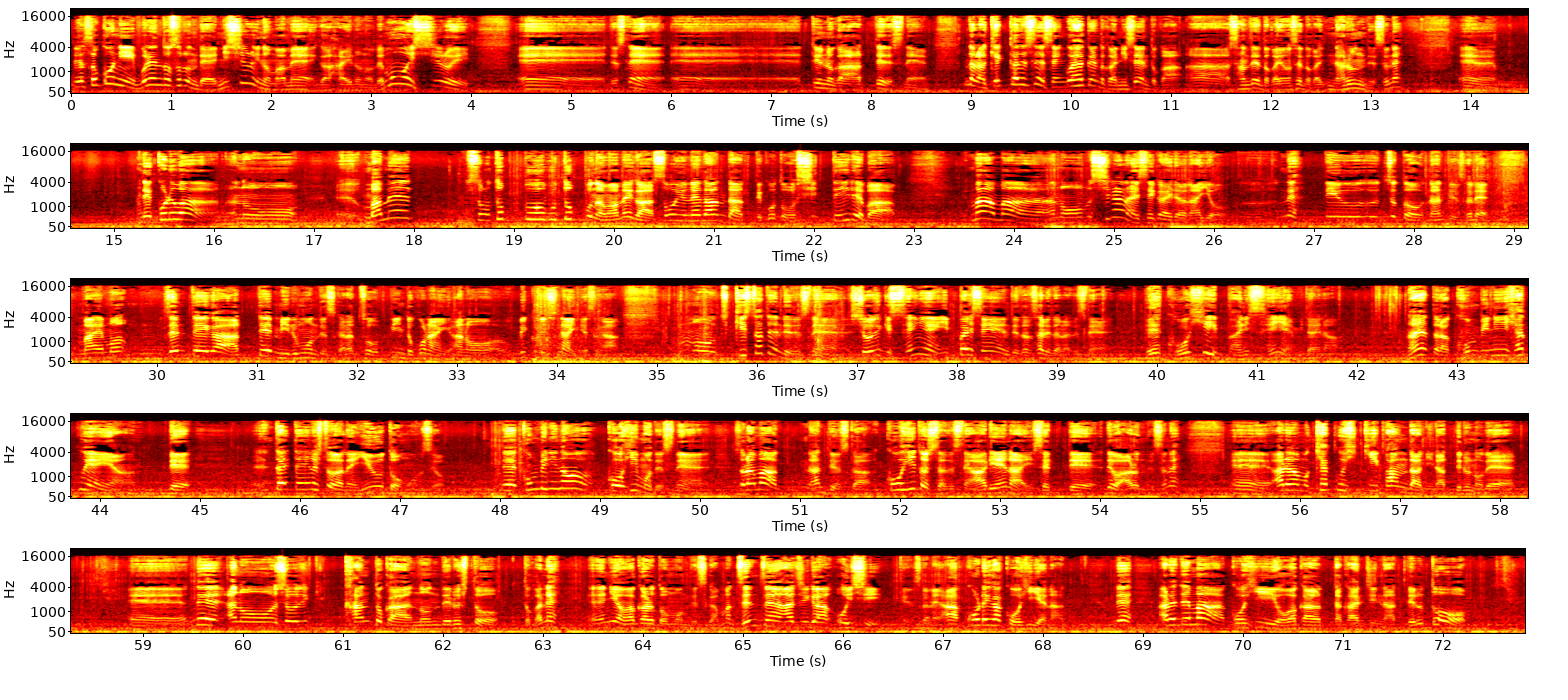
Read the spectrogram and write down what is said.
で、そこにブレンドするんで2種類の豆が入るので、もう1種類、えー、ですね、えー、っていうのがあってですね、だから結果ですね、1500円とか2000円とか、あ3000円とか4000円とかになるんですよね。えー、で、これは、あのー、豆、そのトップオブトップな豆がそういう値段だってことを知っていれば、まあまあ、あの、知らない世界ではないよ。ね、っていう、ちょっと、なんていうんですかね、前も、前提があって見るもんですから、そう、ピンとこない、あの、びっくりしないんですが、もう、喫茶店でですね、正直1000円、1杯1000円って出されたらですね、え、コーヒー1杯に1000円？みたいな。なんやったらコンビニ100円やんって、大体の人はね、言うと思うんですよ。で、コンビニのコーヒーもですね、それはまあ、なんていうんですか、コーヒーとしてはですね、ありえない設定ではあるんですよね。えー、あれはもう客引きパンダになってるので、えー、で、あのー、正直、缶とか飲んでる人とかね、え、にはわかると思うんですが、まあ、全然味が美味しいっていうんですかね、あ、これがコーヒーやな。で、あれでまあ、コーヒーを分かった感じになってると、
